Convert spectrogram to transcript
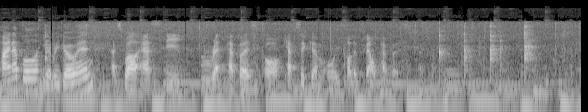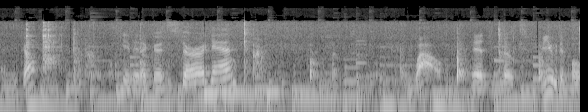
pineapple, here we go in, as well as the red peppers or capsicum, or you call it bell peppers. That's right. There we go. Give it a good stir again. Wow, it looks beautiful.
